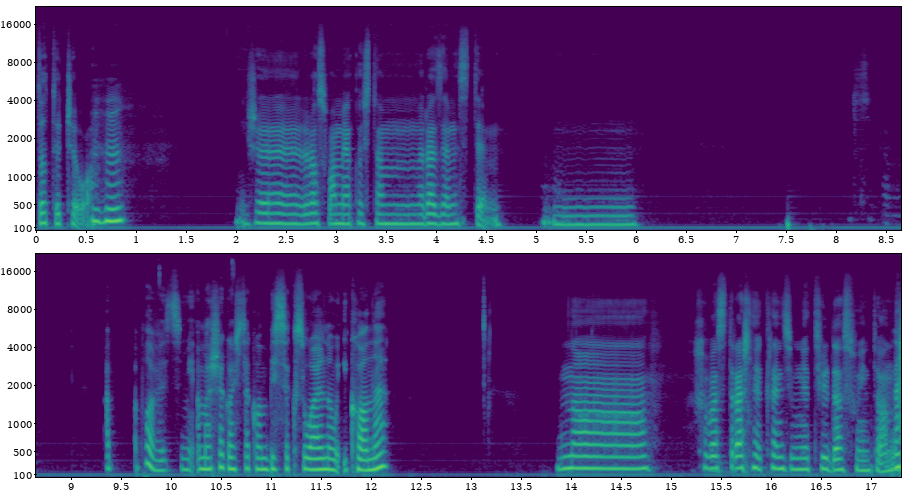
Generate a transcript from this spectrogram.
dotyczyło. Mhm. I że rosłam jakoś tam razem z tym. Mm, A, a powiedz mi, a masz jakąś taką biseksualną ikonę? No, chyba strasznie kręci mnie Tilda Swinton.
